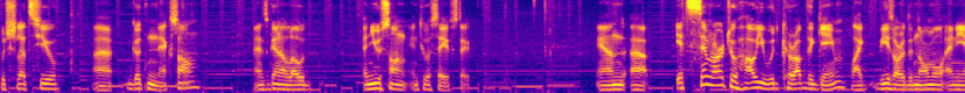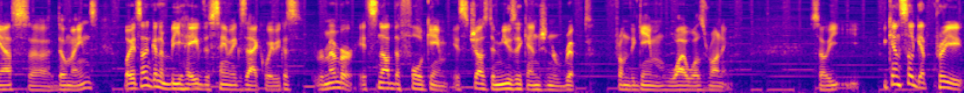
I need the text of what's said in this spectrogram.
which lets you uh, go to the next song, and it's gonna load a new song into a save state. And uh, it's similar to how you would corrupt the game, like these are the normal NES uh, domains, but it's not gonna behave the same exact way because remember, it's not the full game, it's just the music engine ripped from the game while it was running. So you, you can still get pretty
